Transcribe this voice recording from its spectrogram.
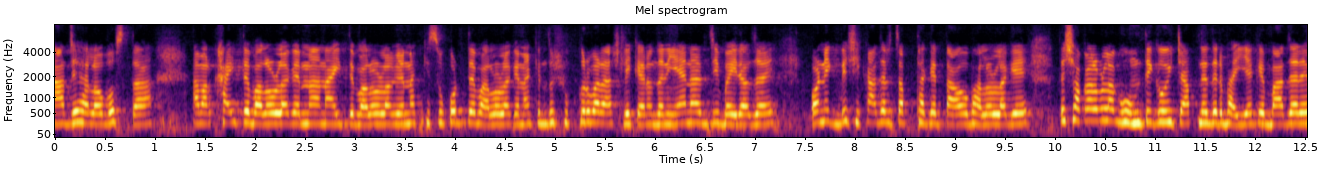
নাজেহাল অবস্থা। আমার খাইতে ভালো লাগে না, নাইতে ভালো লাগে না, কিছু করতে ভালো লাগে না, কিন্তু শুক্রবার আসলে কেন জানি এনার্জি বাইরা যায়। অনেক বেশি কাজের চাপ থাকে, তাও ভালো লাগে। তো সকালবেলা ঘুম থেকে ওই চাপনেদের ভাইয়াকে বাজারে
